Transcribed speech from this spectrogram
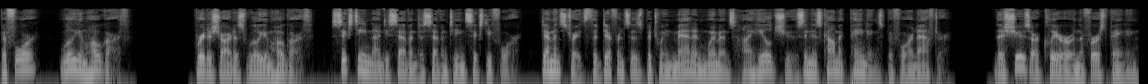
Before, William Hogarth. British artist William Hogarth, 1697 1764, demonstrates the differences between men and women's high heeled shoes in his comic paintings before and after. The shoes are clearer in the first painting,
